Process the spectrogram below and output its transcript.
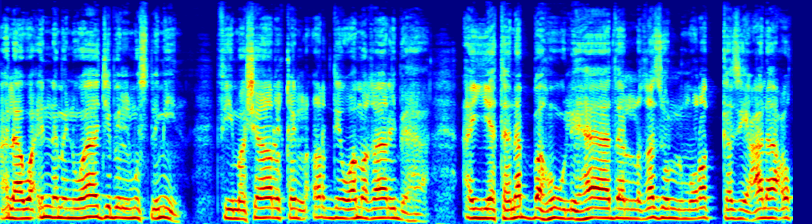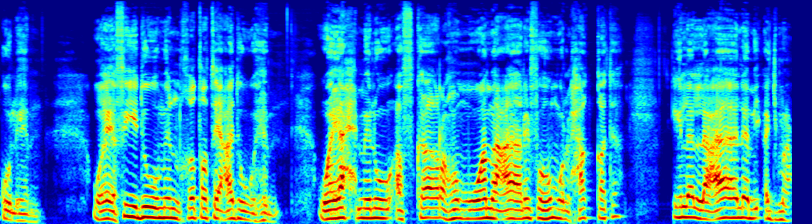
ألا وإن من واجب المسلمين في مشارق الأرض ومغاربها أن يتنبهوا لهذا الغزو المركز على عقولهم. ويفيدوا من خطط عدوهم ويحملوا أفكارهم ومعارفهم الحقة إلى العالم أجمع.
